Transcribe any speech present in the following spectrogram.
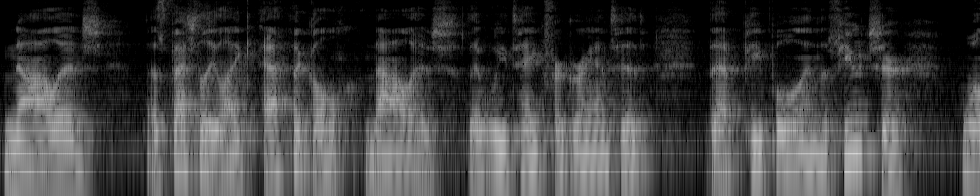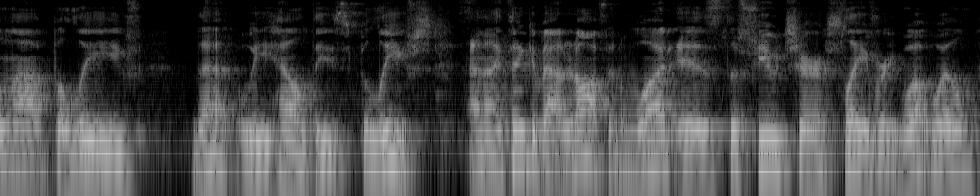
knowledge, especially like ethical knowledge, that we take for granted that people in the future will not believe that we held these beliefs. And I think about it often. What is the future slavery? What will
